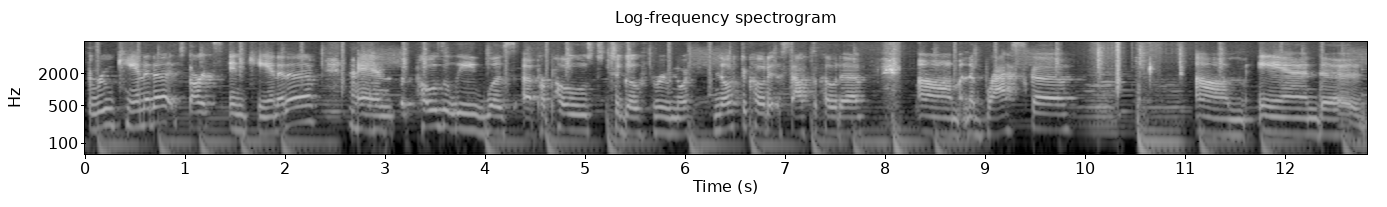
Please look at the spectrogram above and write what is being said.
through Canada. It starts in Canada mm-hmm. and supposedly was uh, proposed to go through North North Dakota, South Dakota, um, Nebraska, um, and uh,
